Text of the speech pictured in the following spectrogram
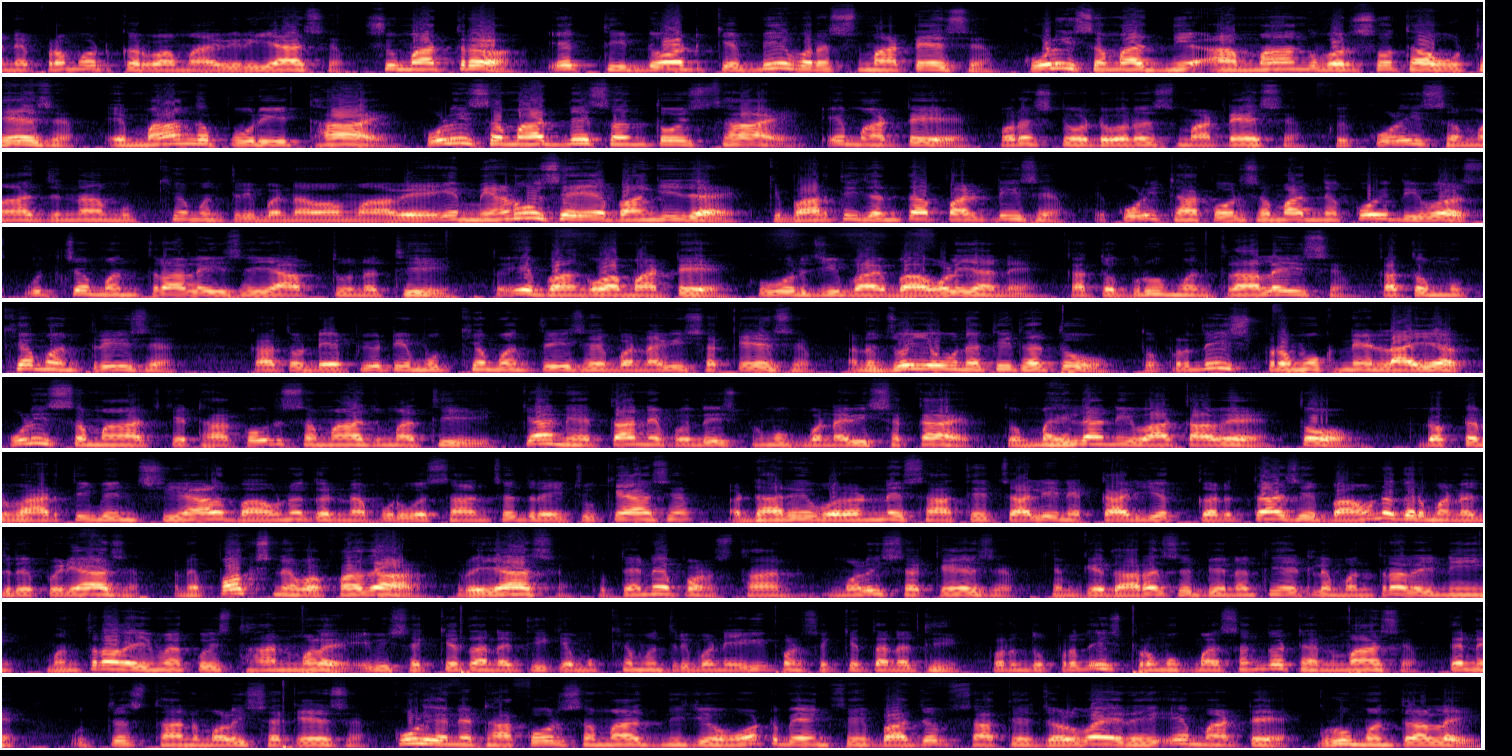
બાવળિયાને પ્રમોટ કરવામાં આવી રહ્યા છે. શું માત્ર એક થી દોઢ કે બે વર્ષ માટે છે? કોળી સમાજની આ માંગ વર્ષોથી ઉઠે છે. એ માંગ પૂરી થાય. કોળી સમાજને સંતોષ થાય એ માટે વર્ષ દોઢ વર્ષ માટે છે કોઈ કોળી સમાજના મુખ્યમંત્રી બનાવવામાં આવે. એ મેણું છે, એ ભાંગી જાય કે ભારતીય જનતા પાર્ટી છે. એ કોળી ઠાકોર સમાજને કોઈ દિવસ ઉચ્ચ મંત્રાલય છે એ આપતું નથી. તો એ ભાંગવા માટે કુંવરજીભાઈ બાવળિયાને કાં તો ગૃહ મંત્રાલય છે, કાં તો મુખ્યમંત્રી છે, કાં તો ડેપ્યુટી મુખ્યમંત્રી છે, બનાવી શકે છે. અને જો એવું નથી થતું, તો પ્રદેશ પ્રમુખને લાયક કોળી સમાજ કે ઠાકોર સમાજમાંથી ક્યાં નેતાને પ્રદેશ પ્રમુખ બનાવી શકાય? તો મહિલાની વાત આવે તો ડોક્ટર ભારતીબેન શિયાળ ભાવનગરના પૂર્વ સાંસદ રહી ચૂક્યા છે. અઢારે વરણને સાથે ચાલીને કાર્ય કરતા છે ભાવનગરમાં નજરે પડ્યા છે અને પક્ષને વફાદાર રહ્યા છે, તો તેને પણ સ્થાન મળી શકે છે. કેમ કે ધારાસભ્ય નથી એટલે મંત્રાલયની, મંત્રાલયમાં કોઈ સ્થાન મળે એવી શક્યતા નથી કે મુખ્યમંત્રી બને એવી પણ શક્યતા નથી. પરંતુ પ્રદેશ પ્રમુખમાં સંગઠનમાં છે, તેને ઉચ્ચ સ્થાન મળી શકે છે. કોળી અને ઠાકોર સમાજની જે હોટ બેંક છે ભાજપ સાથે જળવાઈ રહે એ માટે ગૃહ મંત્રાલય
